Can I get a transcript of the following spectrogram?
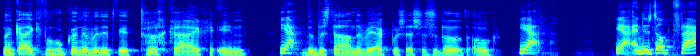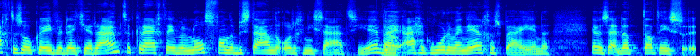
dan kijk je van hoe kunnen we dit weer terugkrijgen in ja. de bestaande werkprocessen, zodat het ook ja. Ja, en dus dat vraagt dus ook even dat je ruimte krijgt, even los van de bestaande organisatie. Hè. Wij, Eigenlijk horen wij nergens bij. En, dat, en we zijn, dat, dat is uh,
